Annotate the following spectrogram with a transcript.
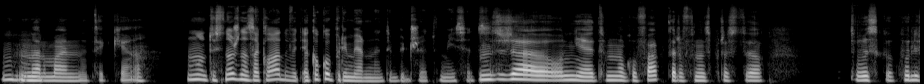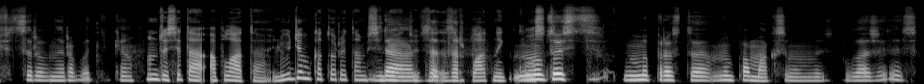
угу. нормальные такие. Ну, то есть нужно закладывать. А какой примерно это бюджет в месяц? Ну, это же, нет, это много факторов. У нас просто высококвалифицированные работники. Ну, то есть это оплата людям, которые там сидят, да, то есть зарплатный кост. Ну, то есть мы просто, ну, по максимуму вложились.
